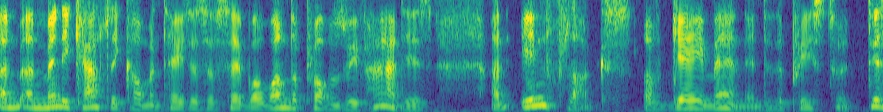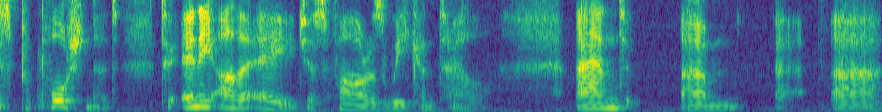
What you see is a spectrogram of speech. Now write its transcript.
And, and many Catholic commentators have said, well, one of the problems we've had is an influx of gay men into the priesthood, disproportionate to any other age, as far as we can tell. And um, uh,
